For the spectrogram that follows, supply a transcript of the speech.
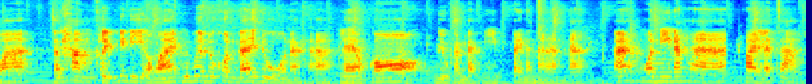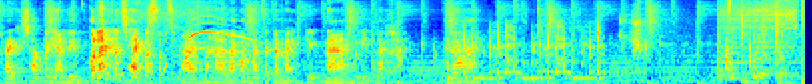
ว่าจะทำคลิปดีๆออกมาให้เพื่อนๆทุกคนได้ดูนะคะ แล้วก็อยู่กันแบบนี้ไปนานๆนะอะวันนี้นะคะ ไปแล้วจ้าใครที่ชอบก็อย่าลืมกดไลค์กดแชร์กด subscribe นะคะ แล้วก็มาเจอกันใหม่คลิปหน้าวันนี้ไปแล้วค่ะบ๊ายบาย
